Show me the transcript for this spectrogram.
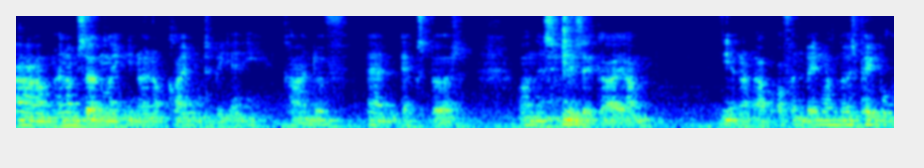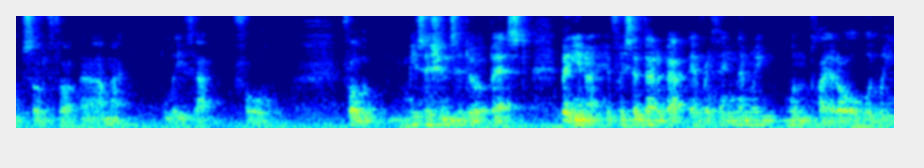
Um, and I'm certainly, you know, not claiming to be any kind of an expert on this music. I, um, you know, I've often been one of those people who've sort of thought, oh, I might leave that for, for the musicians who do it best. But, you know, if we said that about everything, then we wouldn't play at all, would we?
